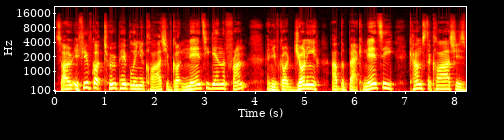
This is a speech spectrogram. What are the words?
So, if you've got two people in your class, you've got Nancy down the front and you've got Johnny up the back. Nancy comes to class. She's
